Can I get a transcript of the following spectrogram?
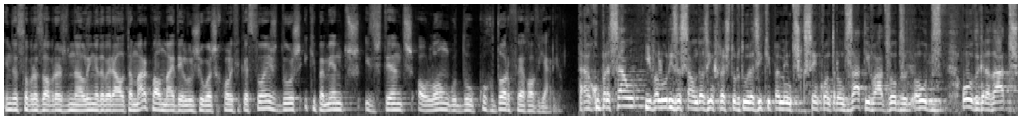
Ainda sobre as obras na linha da Beira Alta, Marco Almeida elogiou as requalificações dos equipamentos existentes ao longo do corredor ferroviário. A recuperação e valorização das infraestruturas e equipamentos que se encontram desativados ou, de, ou, de, ou degradados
